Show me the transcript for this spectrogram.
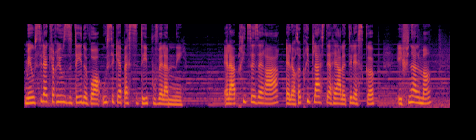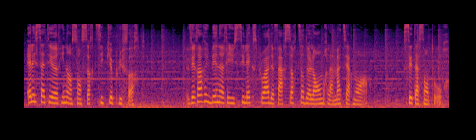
mais aussi la curiosité de voir où ses capacités pouvaient l'amener. Elle a appris de ses erreurs, elle a repris place derrière le télescope et finalement, elle et sa théorie n'en sont sorties que plus fortes. Vera Rubin a réussi l'exploit de faire sortir de l'ombre la matière noire. C'est à son tour.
